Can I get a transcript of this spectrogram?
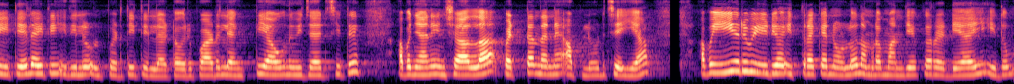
ഡീറ്റെയിൽ ആയിട്ട് ഇതിൽ ഉൾപ്പെടുത്തിയിട്ടില്ല കേട്ടോ. ഒരുപാട് ലെങ്തി ആവും എന്ന് വിചാരിച്ചിട്ട് അപ്പോൾ ഞാൻ ഇൻഷാല്ല പെട്ടെന്ന് തന്നെ അപ്ലോഡ് ചെയ്യാം. അപ്പോൾ ഈ ഒരു വീഡിയോ ഇത്രയൊക്കെ ഉള്ളൂ. നമ്മുടെ മന്തിയൊക്കെ റെഡിയായി ഇതും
